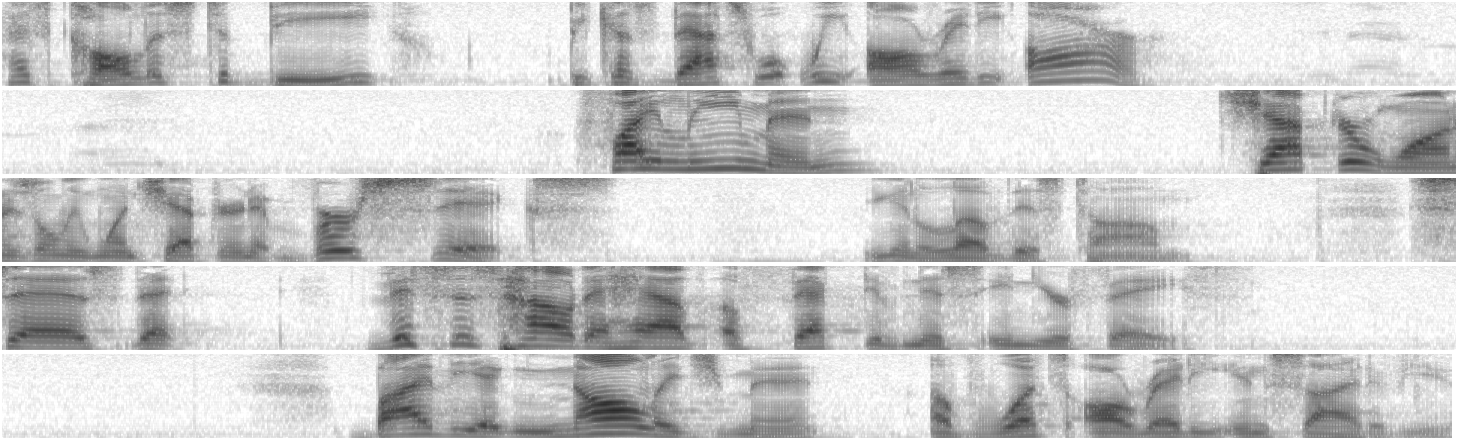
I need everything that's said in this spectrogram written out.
has called us to be because that's what we already are. Philemon, chapter 1, there's only one chapter in it, verse 6. You're going to love this, Tom says that this is how to have effectiveness in your faith by the acknowledgement of what's already inside of you.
